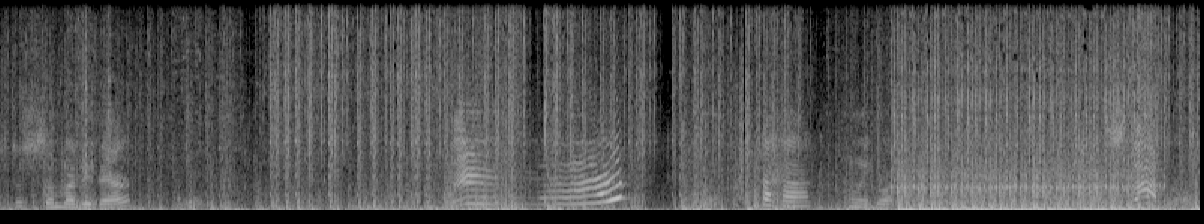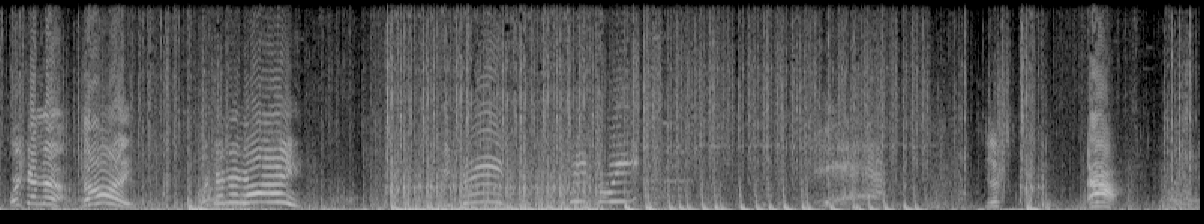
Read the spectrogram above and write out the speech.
Is there somebody there? Haha. oh my god. Stop! We're gonna die! We're gonna die! Retreat! Retreat! Yeah! Let's... Ah! Okay.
